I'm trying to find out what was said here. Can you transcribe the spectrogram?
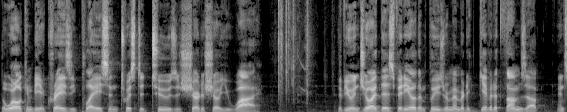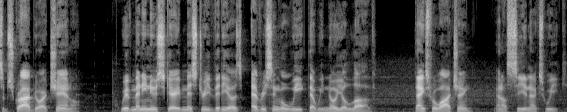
The world can be a crazy place, and Twisted Twos is sure to show you why. If you enjoyed this video, then please remember to give it a thumbs up and subscribe to our channel. We have many new scary mystery videos every single week that we know you'll love. Thanks for watching, and I'll see you next week.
